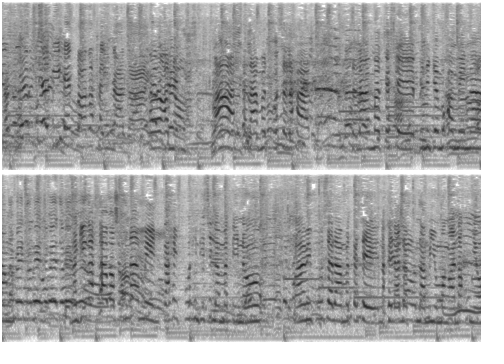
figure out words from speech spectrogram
Ano meron mo sabihin para kay nanay? Ah, ano, ma, salamat po sa lahat. Salamat kasi binigyan mo kami ng naging asawa po namin kahit po hindi sila matino. Maraming po salamat kasi nakilala po namin yung mga anak nyo.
